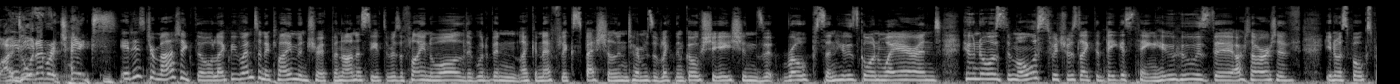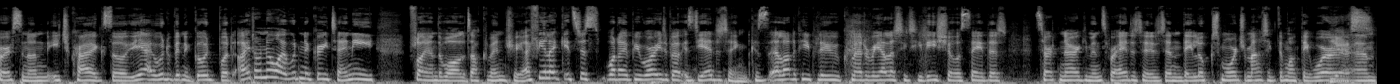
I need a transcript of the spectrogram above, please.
I'll It do is- whatever it takes. It is dramatic though. Like we went on a climbing trip, and honestly, if there was a fly in the wall, it would have been like a Netflix special in terms of like negotiations with ropes and who's going where and who knows the most, which was like the biggest thing. Who who was the authoritative, you know, spokesperson on each crag? So yeah, it would have been a good, but I don't know. I wouldn't agree to any fly on the wall documentary. I feel like it's just what I'd be worried about is the editing because a lot of people who come out of reality TV shows say that certain arguments were edited and they looked more dramatic than what they were. Yes. Um,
